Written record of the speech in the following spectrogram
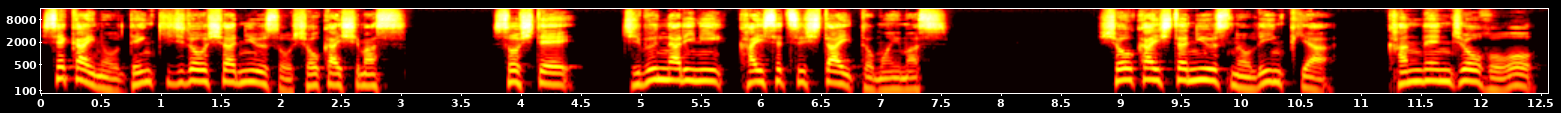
世界の電気自動車ニュースを紹介します。そして自分なりに解説したいと思います。紹介したニュースのリンクや関連情報を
